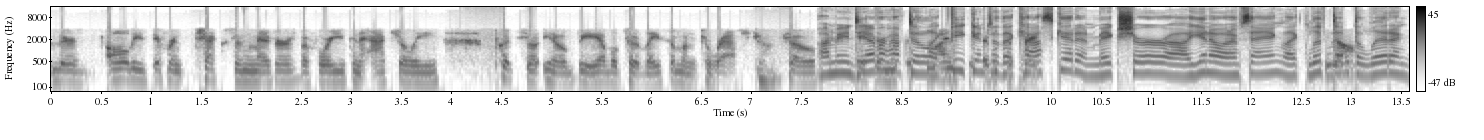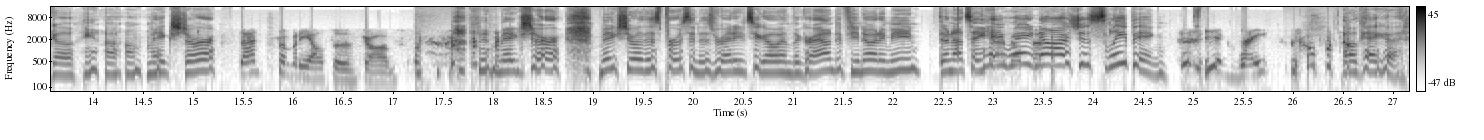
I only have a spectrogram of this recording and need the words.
There's all these different checks and measures before you can actually put, so, you know, be able to lay someone to rest. So I mean, do you ever have to like peek into the casket and make sure, uh, you know what I'm saying? Like lift No. up the lid and go, you know, make sure, That's somebody else's job. make sure, make sure this person is ready to go in the ground. If you know what I mean. They're not saying, "Hey, wait, no, I was just sleeping." yeah, right. Okay, good,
